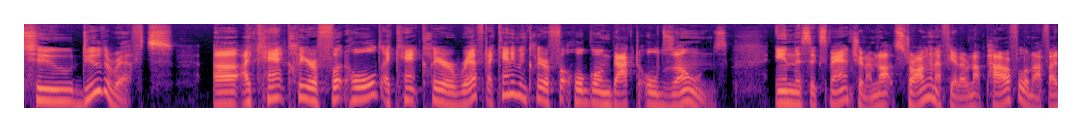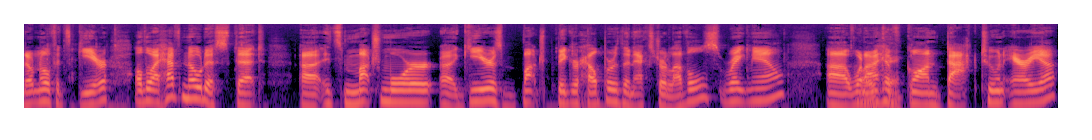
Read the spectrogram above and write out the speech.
to do the rifts. Uh, I can't clear a foothold. I can't clear a rift. I can't even clear a foothold going back to old zones in this expansion. I'm not strong enough yet. I'm not powerful enough. I don't know if it's gear. Although I have noticed that uh, it's much more uh, gear is much bigger helper than extra levels right now. Uh, when I Okay. have gone back to an area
